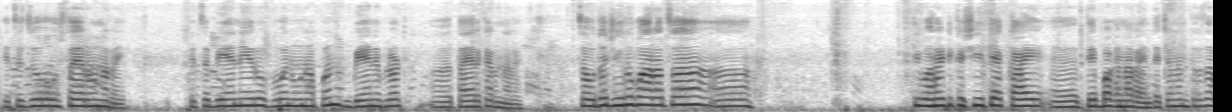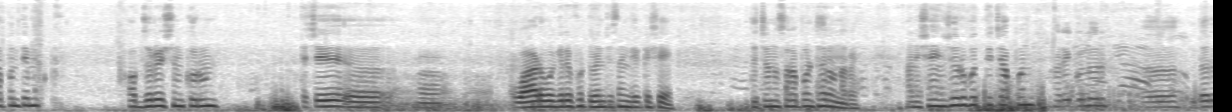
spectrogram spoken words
ह्याचा जो ऊस तयार होणार आहे त्याचं बियाणे रोप बनवून आपण बियाणे प्लॉट तयार करणार आहे. चौदा झिरो बाराचा ती व्हरायटी कशी त्या काय ते बघणार आहे. आणि त्याच्यानंतरच आपण ते मग ऑब्झर्वेशन करून त्याचे वाढ वगैरे फुटव्यांची संख्या कशी आहे त्याच्यानुसार आपण ठरवणार आहे. आणि शहाऐंशी झिरो आपण रेग्युलर दर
